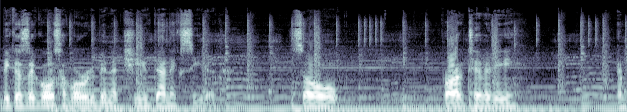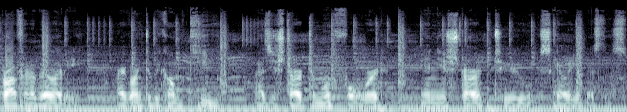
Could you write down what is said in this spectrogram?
Because the goals have already been achieved and exceeded. So, productivity and profitability are going to become key as you start to move forward and you start to scale your business.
